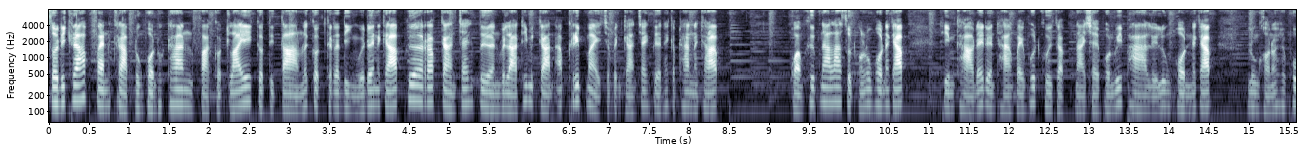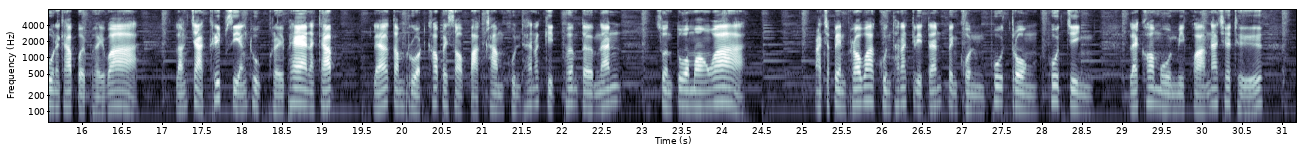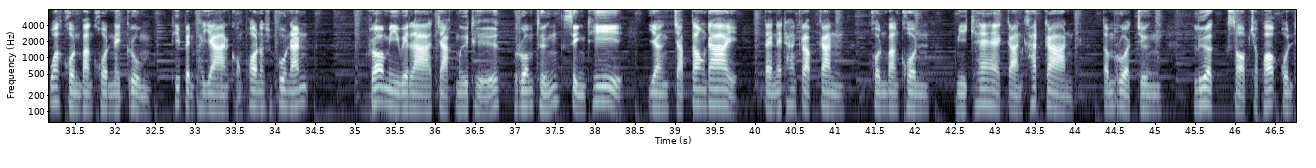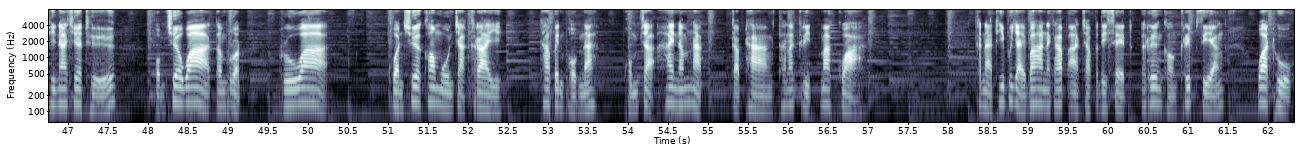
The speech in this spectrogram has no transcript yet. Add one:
สวัสดีครับแฟนคลับลุงพลทุกท่านฝากกดไลค์กดติดตามและกดกระดิ่งไว้ด้วยนะครับ เพื่อรับการแจ้งเตือนเวลาที่มีการอัพคลิปใหม่จะเป็นการแจ้งเตือนให้กับท่านนะครับ ความคืบหน้าล่าสุดของลุงพลนะครับ ทีมข่าวได้เดินทางไปพูดคุยกับนายชัยพลวิภาหรือลุงพลนะครับ ลุงของน้องชมพู่นะครับ เปิดเผยว่า หลังจากคลิปเสียงถูกเผยแพร่นะครับ แล้วตำรวจเข้าไปสอบปากคำคุณธนกิจเพิ่มเติมนั้น ส่วนตัวมองว่า อาจจะเป็นเพราะว่าคุณธนกฤษนั้นเป็นคนพูดตรง พูดจริง และข้อมูลมีความน่าเชื่อถือ ว่าคนบางคนในกลุ่มที่เป็นพยานของพ่อน้องชมพู่นั้น เพราะมีเวลาจากมือถือรวมถึงสิ่งที่ยังจับต้องได้ แต่ในทางกลับกัน คนบางคนมีแค่การคาดการณ์ตำรวจจึงเลือกสอบเฉพาะคนที่น่าเชื่อถือ ผมเชื่อว่าตำรวจรู้ว่า ควรเชื่อข้อมูลจากใคร ถ้าเป็นผมนะ ผมจะให้น้ำหนักกับทางธนกฤษมากกว่า ขณะที่ผู้ใหญ่บ้านนะครับอาจจะปฏิเสธเรื่องของคลิปเสียงว่าถูก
